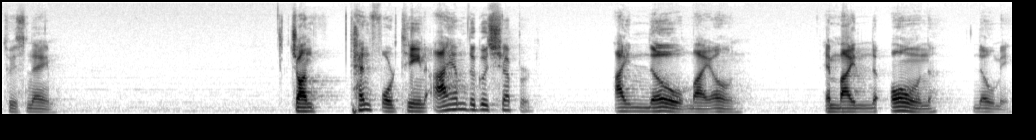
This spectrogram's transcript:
to His name. John 10 14, I am the good shepherd. I know my own, and my own know me.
